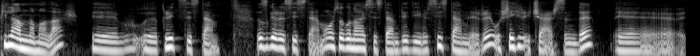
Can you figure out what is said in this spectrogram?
Planlamalar e, bu e, grid sistem, ızgara sistem, ortogonal sistem dediğimiz sistemleri o şehir içerisinde e,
